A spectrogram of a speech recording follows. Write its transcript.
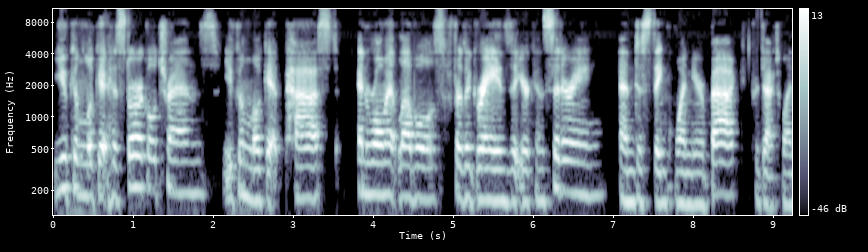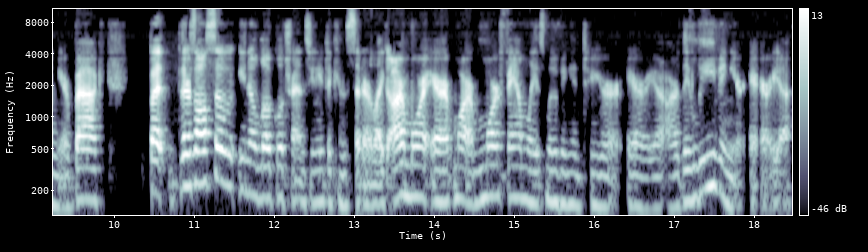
You can look at historical trends. You can look at past enrollment levels for the grades that you're considering and just think one year back, project one year back. But there's also, you know, local trends you need to consider. Like, are more air, more more families moving into your area? Are they leaving your area?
